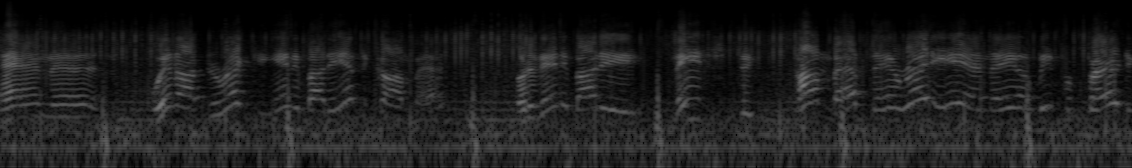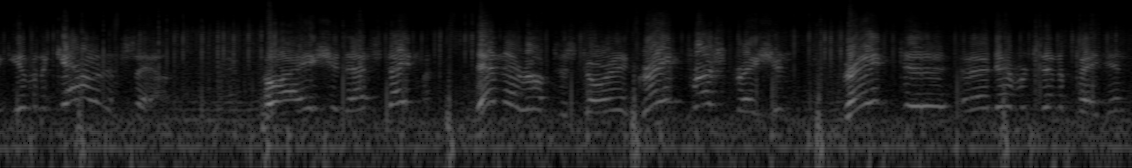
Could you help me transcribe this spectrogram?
And uh, we're not directing anybody into combat. But if anybody needs to combat, they're ready and they'll be prepared to give an account of themselves. So I issued that statement. Then they wrote the story, great frustration, great uh, uh, difference in opinion.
